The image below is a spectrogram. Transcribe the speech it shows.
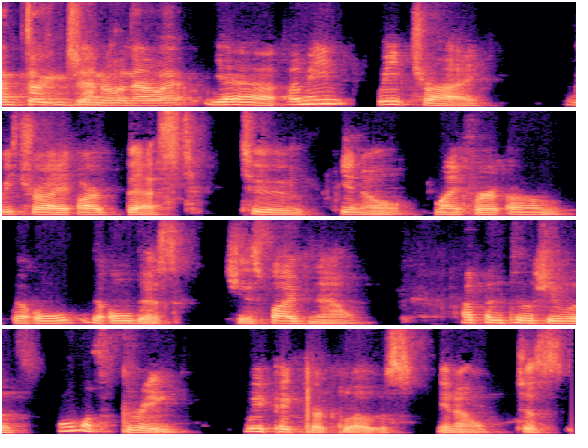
i'm talking general now. Yeah. I mean we try. We try our best to you know my for um the old the oldest she's five now. Up until she was almost three we picked her clothes you know just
